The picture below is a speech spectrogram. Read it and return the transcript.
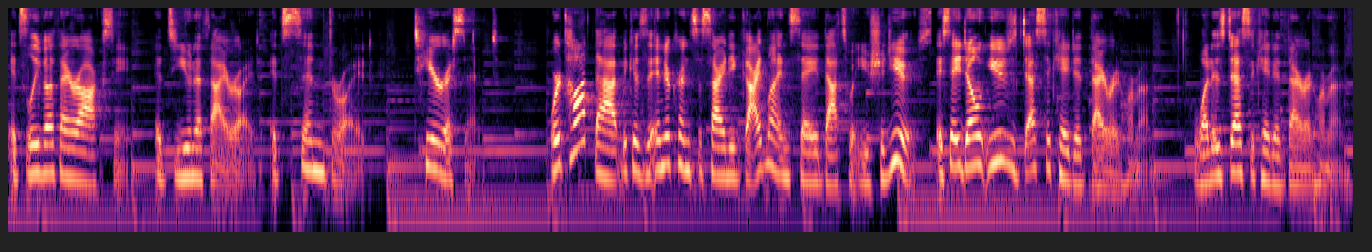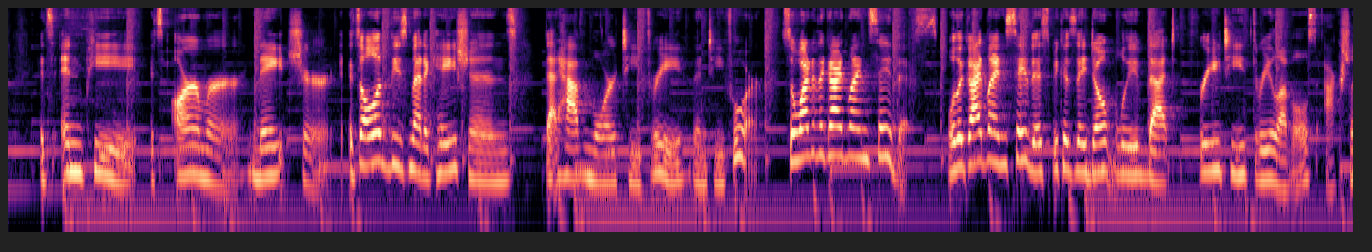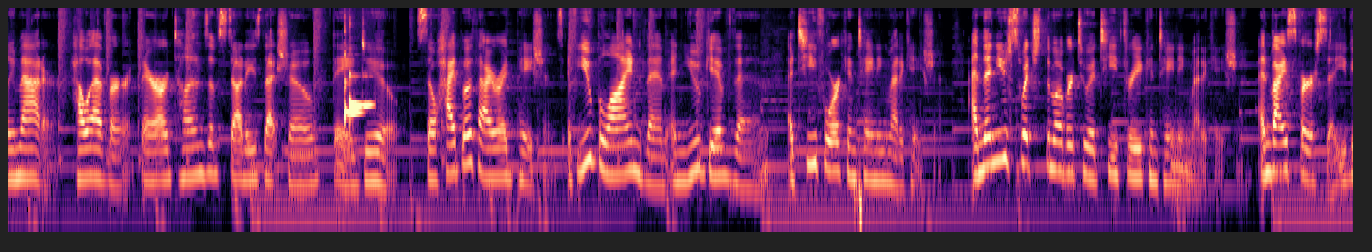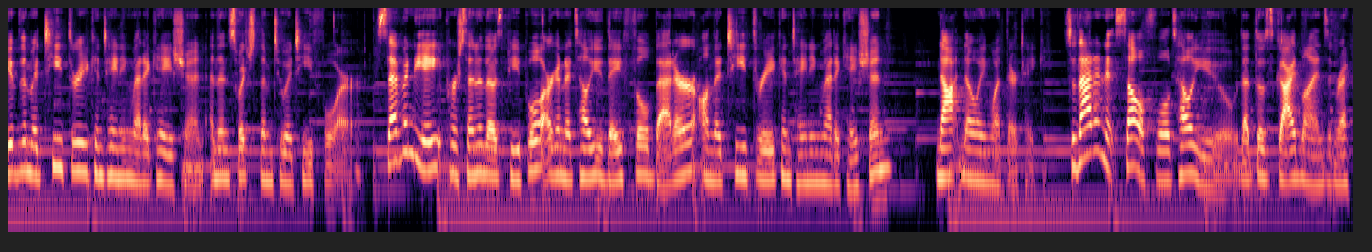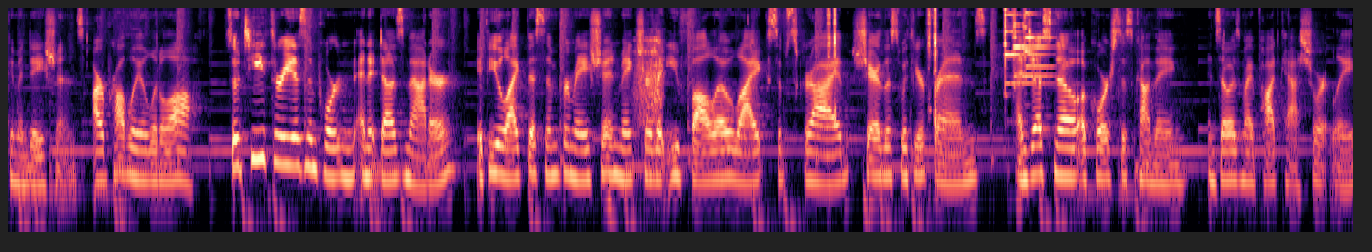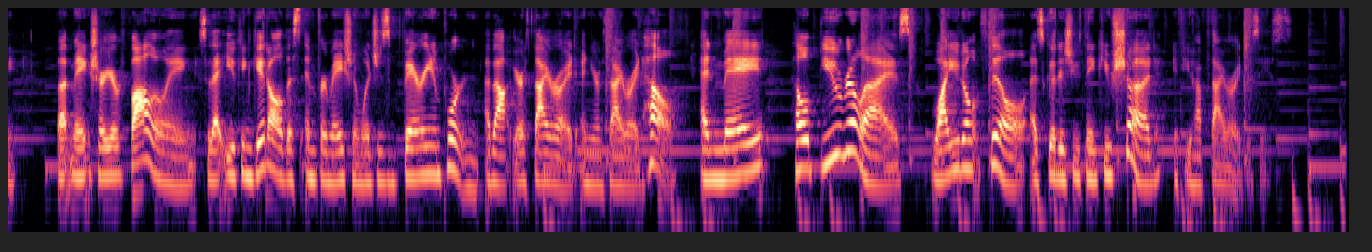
It's levothyroxine, it's Unithroid, it's synthroid, tirosint. We're taught that because the Endocrine Society guidelines say that's what you should use. They say don't use desiccated thyroid hormone. What is desiccated thyroid hormone? It's NP, it's Armour, Nature. It's all of these medications that have more T3 than T4. So, why do the guidelines say this? Well, the guidelines say this because they don't believe that free T3 levels actually matter. However, there are tons of studies that show they do. So, hypothyroid patients, if you blind them and you give them a T4 containing medication, and then you switch them over to a T3 containing medication, and vice versa. You give them a T3 containing medication and then switch them to a T4. 78% of those people are gonna tell you they feel better on the T3 containing medication, not knowing what they're taking. So, that in itself will tell you that those guidelines and recommendations are probably a little off. So, T3 is important and it does matter. If you like this information, make sure that you follow, like, subscribe, share this with your friends, and just know a course is coming, and so is my podcast shortly. But make sure you're following so that you can get all this information, which is very important about your thyroid and your thyroid health, and may help you realize why you don't feel as good as you think you should if you have thyroid disease.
